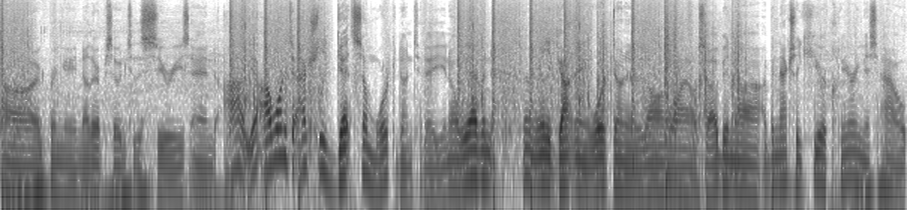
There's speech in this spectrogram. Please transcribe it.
uh, bringing another episode into the series and uh, yeah, I wanted to actually get some work done today. You know, we haven't, haven't really gotten any work done in a long while so I've been, uh, I've been actually here clearing this out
